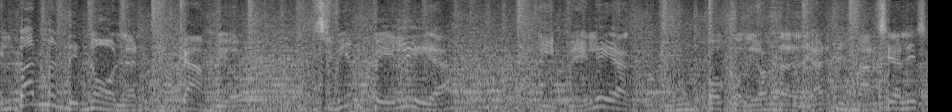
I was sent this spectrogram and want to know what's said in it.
El Batman de Nolan, en cambio, si bien pelea y pelea con un poco de onda de artes marciales,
